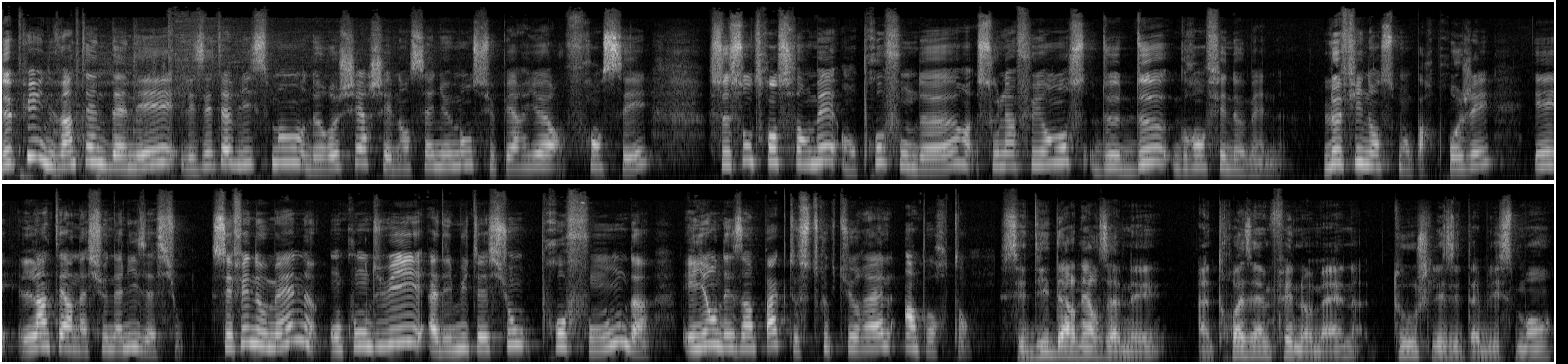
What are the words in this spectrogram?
Depuis une vingtaine d'années, les établissements de recherche et d'enseignement supérieur français se sont transformés en profondeur sous l'influence de deux grands phénomènes, le financement par projet et l'internationalisation. Ces phénomènes ont conduit à des mutations profondes ayant des impacts structurels importants. Ces dix dernières années, un troisième phénomène touche les établissements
